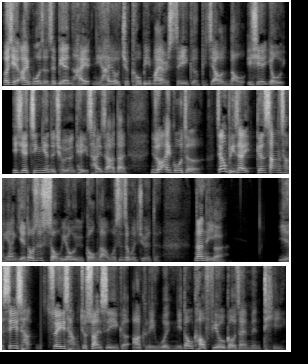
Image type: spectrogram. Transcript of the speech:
而且爱国者这边还你还有 Jacoby Meyers 这个比较老一些有一些经验的球员可以拆炸弹。你说爱国者这样比赛跟上一场一样，也都是守优于攻啦，我是这么觉得。那你也是一场这一场就算是一个 ugly win，你都靠 field goal 在那边踢，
